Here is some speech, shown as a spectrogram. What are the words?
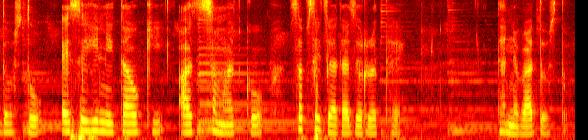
दोस्तों ऐसे ही नेताओं की आज समाज को सबसे ज़्यादा ज़रूरत है। धन्यवाद दोस्तों।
